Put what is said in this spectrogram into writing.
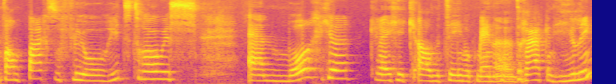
Van paarse fluoriet trouwens. En morgen krijg ik al meteen ook mijn uh, drakenhealing.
